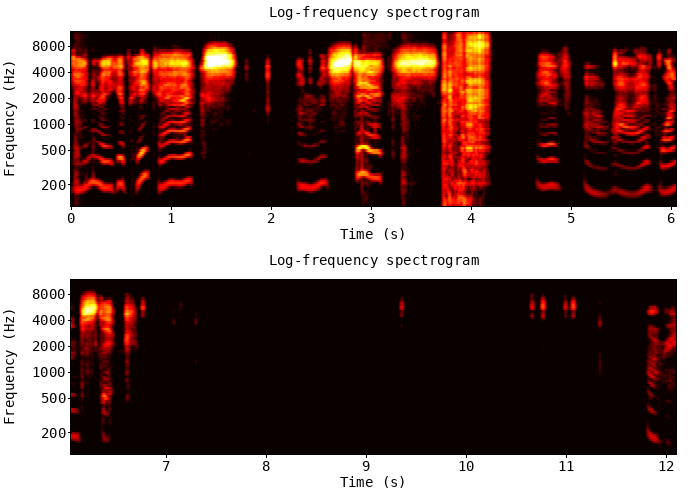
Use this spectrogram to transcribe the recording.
Gonna make a pickaxe. I don't have sticks. I have, oh wow, I have one stick. Alright.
